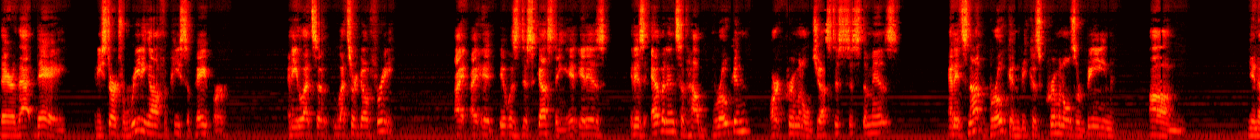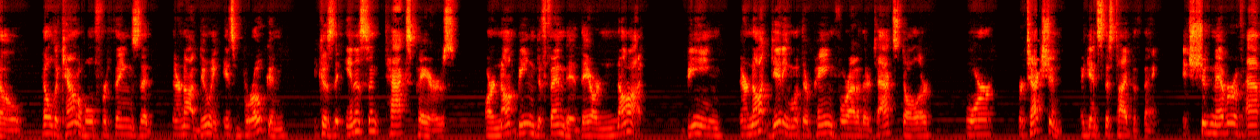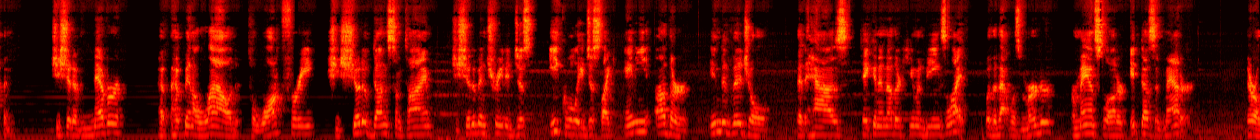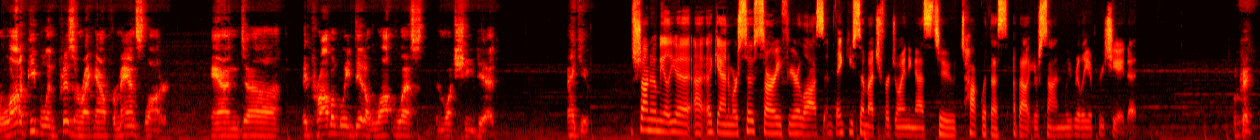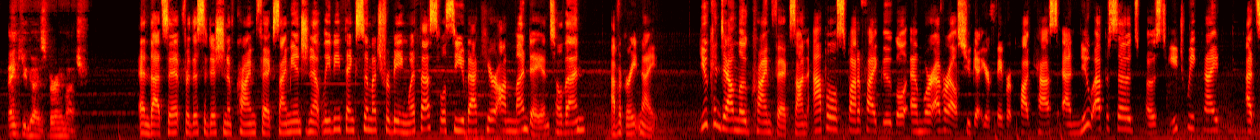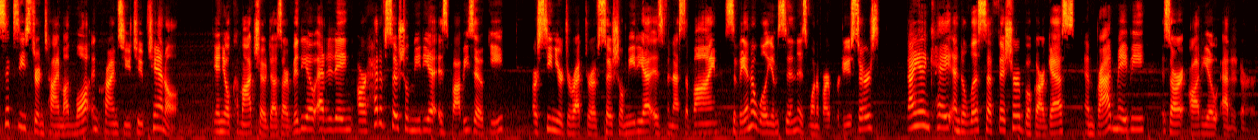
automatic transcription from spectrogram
there that day. And he starts reading off a piece of paper and he lets, a, lets her go free. I, I it, it, was disgusting. It, it is it is evidence of how broken our criminal justice system is, and it's not broken because criminals are being, um, you know, held accountable for things that they're not doing. It's broken because the innocent taxpayers are not being defended. They are not being, they're not getting what they're paying for out of their tax dollar or protection against this type of thing. It should never have happened. She should have never have been allowed to walk free. She should have done some time. She should have been treated just equally, just like any other individual that has taken another human being's life. Whether that was murder or manslaughter, it doesn't matter. There are a lot of people in prison right now for manslaughter, and uh, they probably did a lot less than what she did. Thank you. Sean O'Melia, uh, again, we're so sorry for your loss, and thank you so much for joining us to talk with us about your son. We really appreciate it. Okay. Thank you guys very much. And that's it for this edition of Crime Fix. I'm Angenette Levy. Thanks so much for being with us. We'll see you back here on Monday. Until then, have a great night. You can download Crime Fix on Apple, Spotify, Google, and wherever else you get your favorite podcasts. And new episodes post each weeknight at 6 Eastern Time on Law and Crime's YouTube channel. Daniel Camacho does our video editing. Our head of social media is Bobby Szoke. Our senior director of social media is Vanessa Bein. Savannah Williamson is one of our producers. Diane Kaye and Alyssa Fisher book our guests, and Brad Maybe is our audio editor.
